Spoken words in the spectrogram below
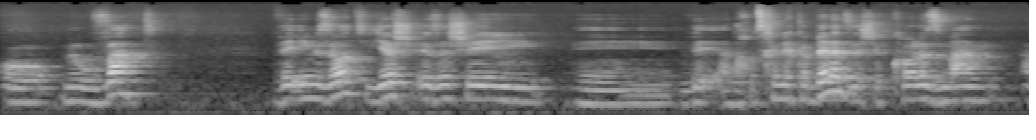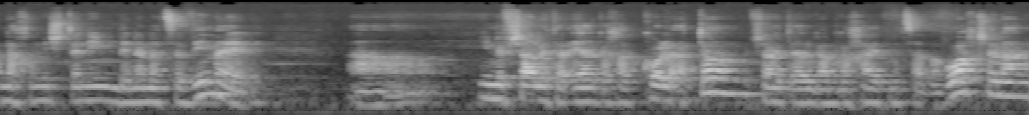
או מעוות. ועם זאת, יש איזושהי, אה, ואנחנו צריכים לקבל את זה שכל הזמן אנחנו משתנים בין המצבים האלה. אם אפשר לתאר ככה כל אטום, אפשר לתאר גם ככה את מצב הרוח שלנו,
